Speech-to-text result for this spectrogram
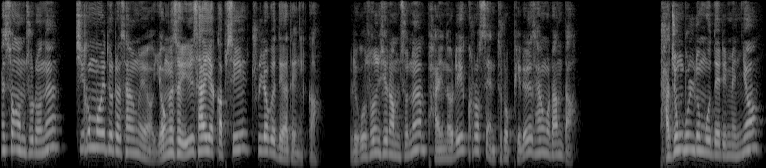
활성함수로는 시그모이드를 사용해요. 0에서 1 사이의 값이 출력이 돼야 되니까. 그리고 손실함수는 바이너리 크로스 엔트로피를 사용을 한다. 다중분류 모델이면요.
